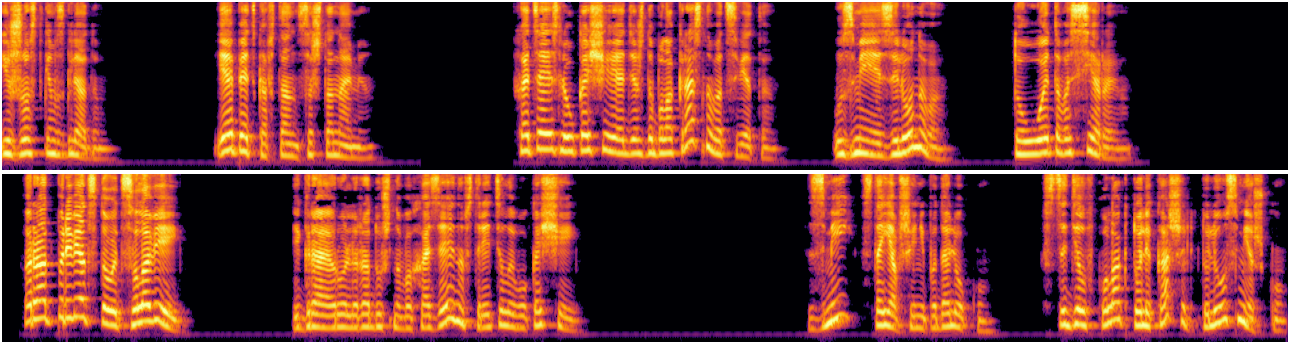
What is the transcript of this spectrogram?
и жестким взглядом. И опять кафтан со штанами. Хотя если у Кощея одежда была красного цвета, у змея зеленого, то у этого серая. Рад приветствовать, Соловей. Играя роль радушного хозяина, встретил его Кощей. Змей, стоявший неподалеку, сцедил в кулак то ли кашель, то ли усмешку.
